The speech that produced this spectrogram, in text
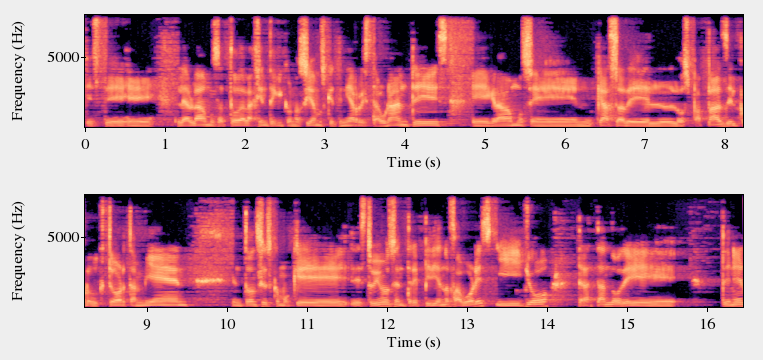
Este, le hablábamos a toda la gente que conocíamos que tenía restaurantes. Eh, grabamos en casa de los papás del productor también. Entonces como que estuvimos entre pidiendo favores y yo tratando de tener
